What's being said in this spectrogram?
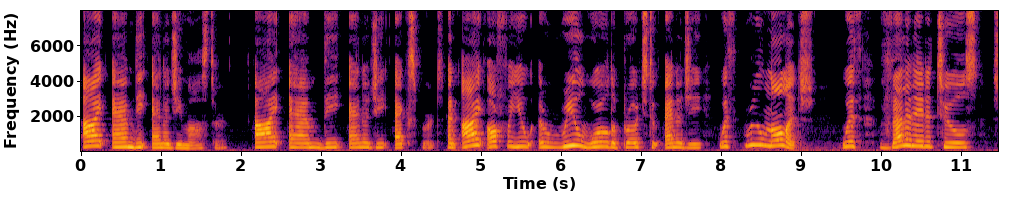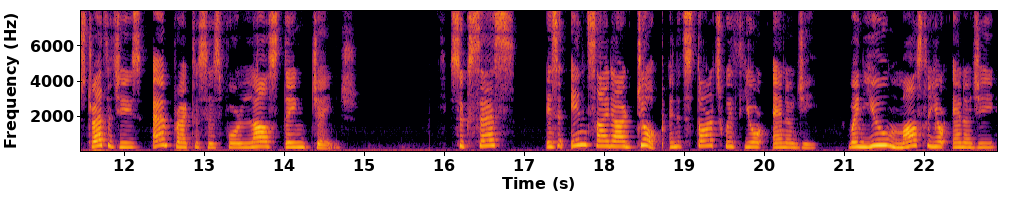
I am the energy master. I am the energy expert, and I offer you a real world approach to energy with real knowledge, with validated tools, strategies, and practices for lasting change. Success is an inside out job and it starts with your energy. When you master your energy,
